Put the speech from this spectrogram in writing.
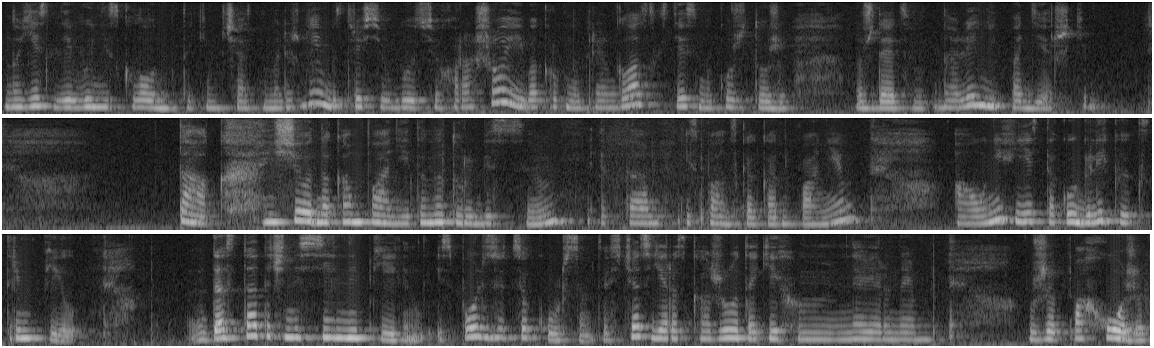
но если вы не склонны к таким частным аллергиям, быстрее всего будет все хорошо, и вокруг, например, глаз, естественно, кожа тоже нуждается в обновлении и поддержке. Так, еще одна компания, это Natura Bisse, это испанская компания. А у них есть такой гликоэкстремпил. Достаточно сильный пилинг, используется курсом. То есть сейчас я расскажу о таких, наверное, уже похожих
